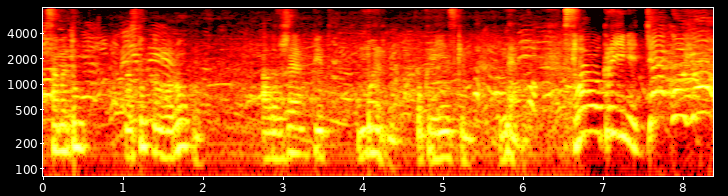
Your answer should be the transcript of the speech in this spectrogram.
саме тут, наступного року, але вже під мирним українським небом. Слава Україні! Дякую!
